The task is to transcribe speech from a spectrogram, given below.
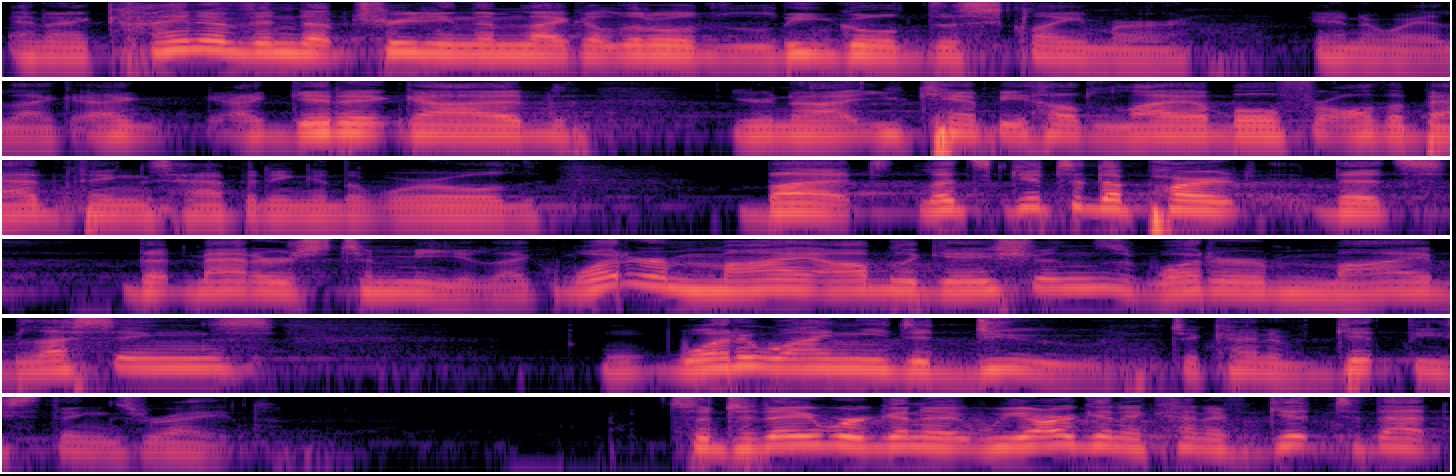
And I kind of end up treating them like a little legal disclaimer in a way. Like, I, I get it, God. You're not, you can't be held liable for all the bad things happening in the world. But let's get to the part that's, that matters to me. Like, what are my obligations? What are my blessings? What do I need to do to kind of get these things right? So today we're gonna, we are going to kind of get to that,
